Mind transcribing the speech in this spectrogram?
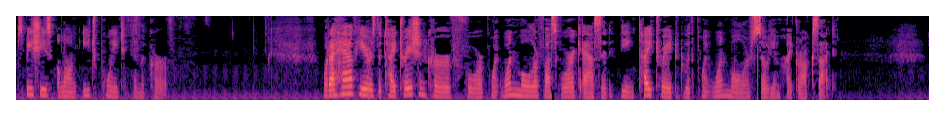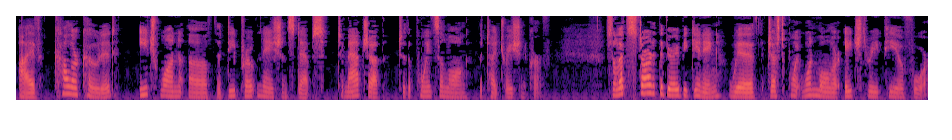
species along each point in the curve. What I have here is the titration curve for 0.1 molar phosphoric acid being titrated with 0.1 molar sodium hydroxide. I've color-coded each one of the deprotonation steps to match up to the points along the titration curve. So let's start at the very beginning with just 0.1 molar H3PO4.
